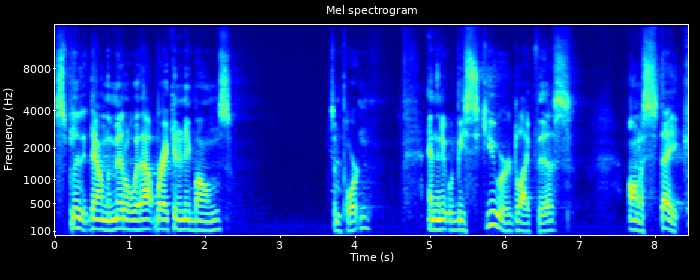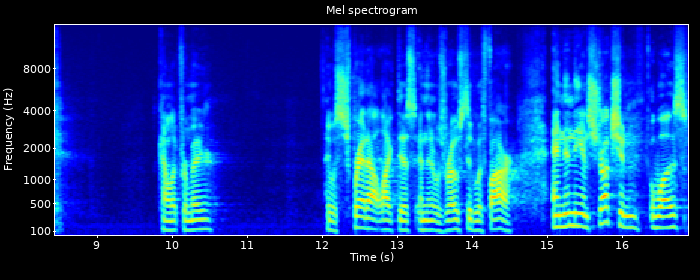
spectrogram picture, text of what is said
split it down the middle without breaking any bones. It's important. And then it would be skewered like this on a stake. Kind of look familiar? It was spread out like this and then it was roasted with fire. And then the instruction was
